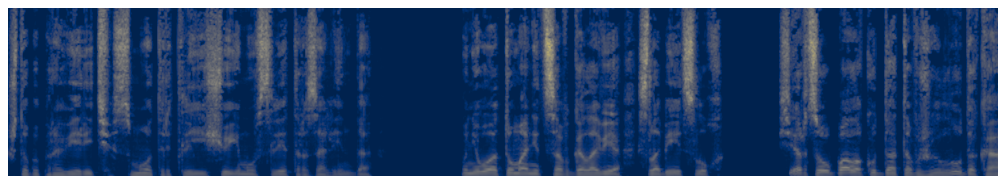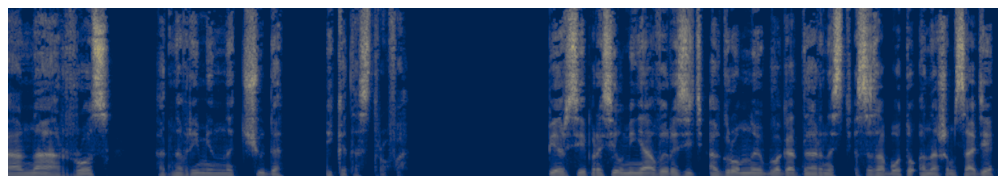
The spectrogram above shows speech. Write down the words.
чтобы проверить, смотрит ли еще ему вслед Розалинда. — у него туманится в голове, слабеет слух. Сердце упало куда-то в желудок, а она, рос, одновременно чудо и катастрофа. Персий просил меня выразить огромную благодарность за заботу о нашем саде,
